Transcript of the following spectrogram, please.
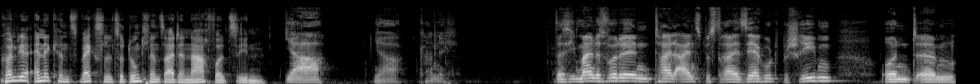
Könnt ihr Anakins Wechsel zur dunklen Seite nachvollziehen? Ja, ja, kann ich. Das, ich meine, das wurde in Teil 1 bis 3 sehr gut beschrieben und ähm,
